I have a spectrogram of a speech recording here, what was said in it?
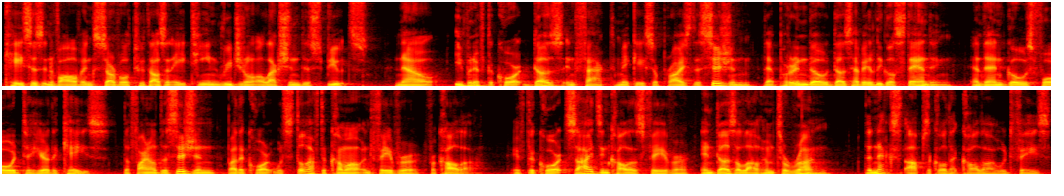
cases involving several 2018 regional election disputes. Now, even if the court does in fact make a surprise decision that Perindo does have a legal standing and then goes forward to hear the case, the final decision by the court would still have to come out in favor for Kalla. If the court sides in Kalla's favor and does allow him to run, the next obstacle that Kalla would face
